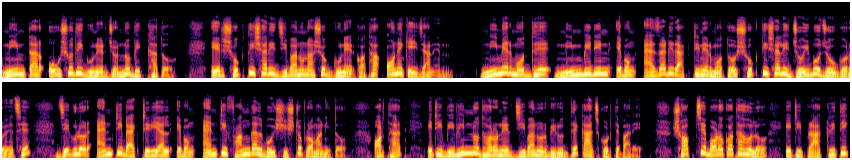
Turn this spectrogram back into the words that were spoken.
নিম তার ঔষধি গুণের জন্য বিখ্যাত। এর শক্তিশালী জীবাণুনাশক গুণের কথা অনেকেই জানেন। নিমের মধ্যে নিম্বিডিন এবং অ্যাজাডিরাক্টিনের মতো শক্তিশালী জৈব যৌগ রয়েছে, যেগুলোর অ্যান্টিব্যাকটেরিয়াল এবং অ্যান্টিফাঙ্গাল বৈশিষ্ট্য প্রমাণিত। অর্থাৎ, এটি বিভিন্ন ধরনের জীবাণুর বিরুদ্ধে কাজ করতে পারে। সবচেয়ে বড় কথা হল, এটি প্রাকৃতিক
